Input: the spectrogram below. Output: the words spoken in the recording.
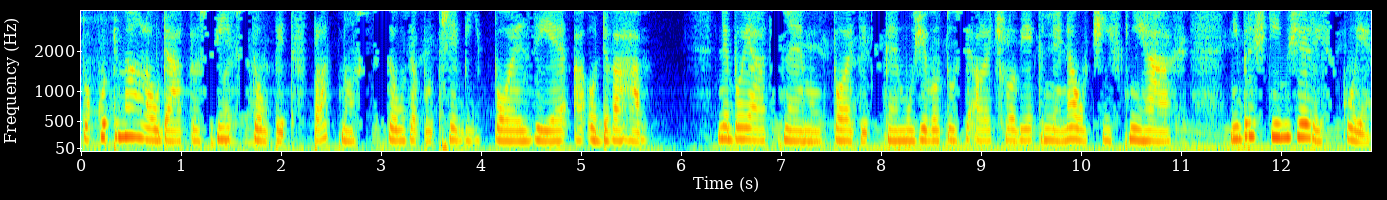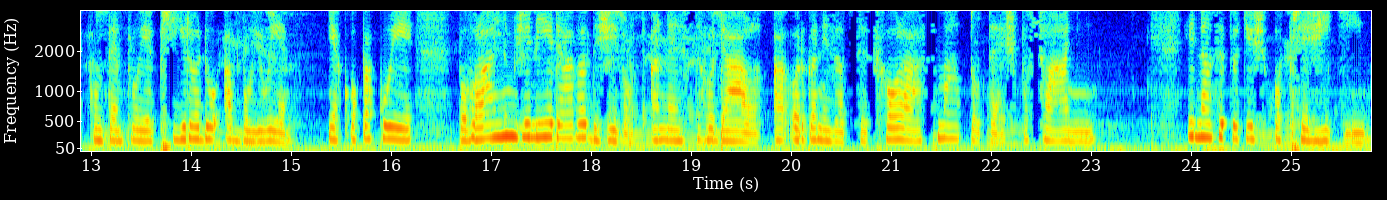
Pokud má Laudato Si vstoupit v platnost, jsou zapotřebí poezie a odvaha. Nebojácnému poetickému životu se ale člověk nenaučí v knihách, níbrž tím, že riskuje, kontempluje přírodu a bojuje. Jak opakuji, povoláním ženy je dávat život a nést ho dál a organizace Scholás má totéž poslání. Jedná se totiž o přežití.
